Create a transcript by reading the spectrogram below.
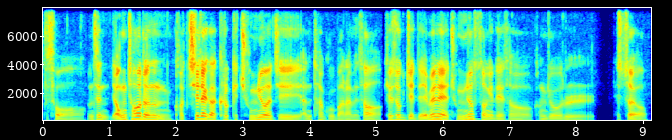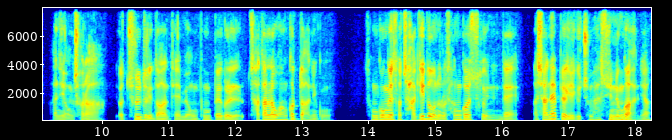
무서워. 아무튼 영철은 거칠애가 그렇게 중요하지 않다고 말하면서 계속 이제 내면의 중요성에 대해서 강조를 했어요. 아니 영철아 여출들이 너한테 명품백을 사달라고 한 것도 아니고 성공해서 자기 돈으로 산 걸 수도 있는데 아, 샤넬백 얘기 좀 할 수 있는 거 아니야?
